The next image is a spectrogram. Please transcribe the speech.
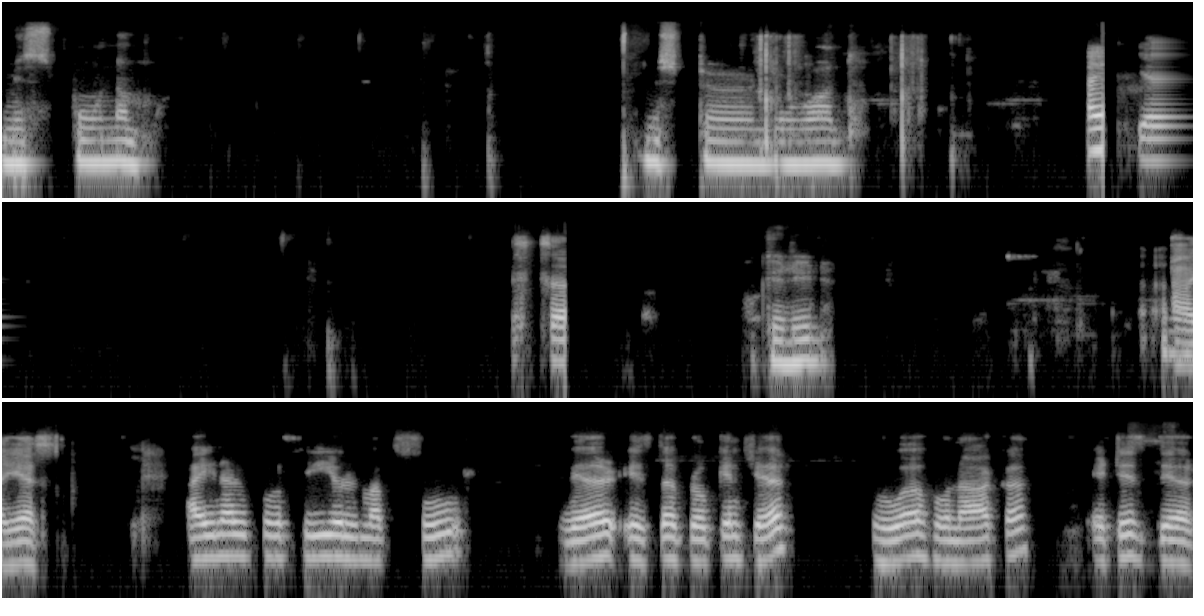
Miss Poonam. Mr. Jawad. I Yes. Sir, Okay, read. ah, yes. Ainal Kursiyul Maksur. Where is the broken chair? Huwa Hunaka. It is there.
